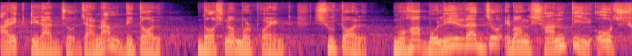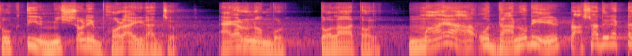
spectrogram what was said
আরেকটি রাজ্য, যার নাম বিতল। দশ নম্বর পয়েন্ট সুতল। মহাবলীর রাজ্য এবং শান্তি ও শক্তির মিশ্রণে ভরা এই রাজ্য। এগারো নম্বর, তলাতল। মায়া ও দানবের প্রাসাদের একটা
